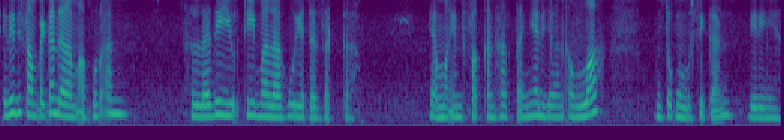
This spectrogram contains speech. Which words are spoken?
ini disampaikan dalam Al-Quran alladhi yu'ti malahu yatazakka yang menginfakkan hartanya di jalan Allah untuk membersihkan dirinya.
